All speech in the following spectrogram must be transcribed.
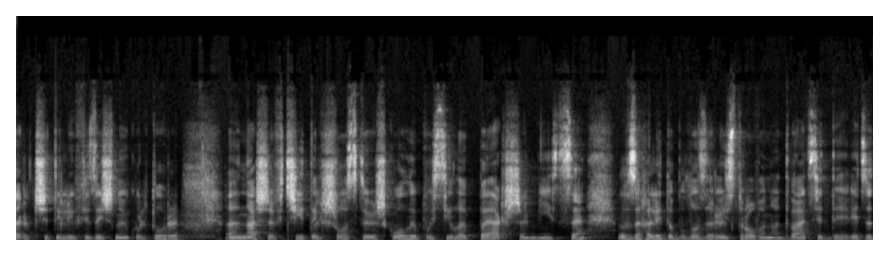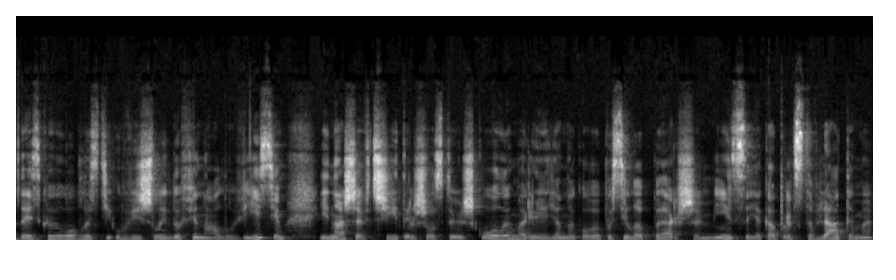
Серед вчителів фізичної культури е, наша вчитель шостої школи посіла перше місце. Взагалі то було зареєстровано 29 з Одеської області, увійшли до фіналу 8. І наша вчитель шостої школи Марія Янакова посіла перше місце, яка представлятиме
